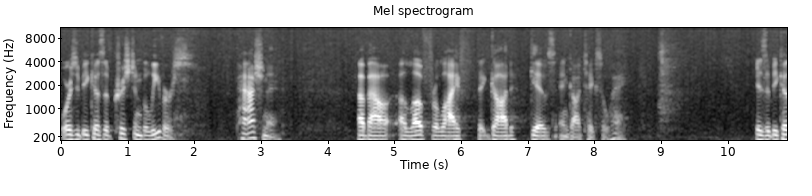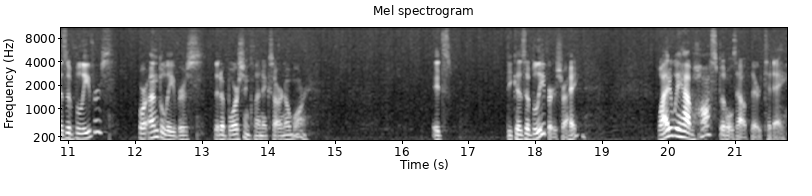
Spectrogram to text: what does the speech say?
Or is it because of Christian believers passionate about a love for life that God gives and God takes away? Is it because of believers or unbelievers that abortion clinics are no more? It's because of believers, right? Why do we have hospitals out there today?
